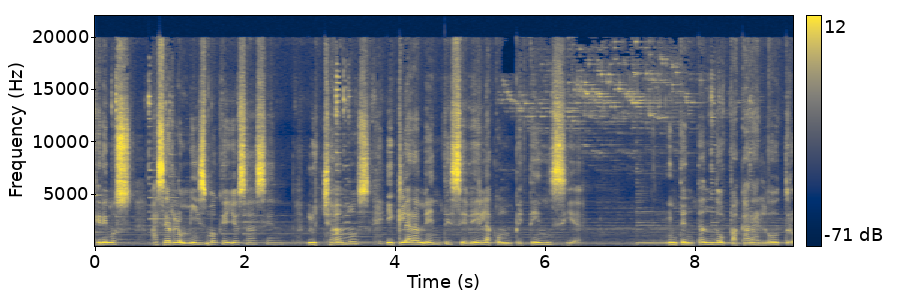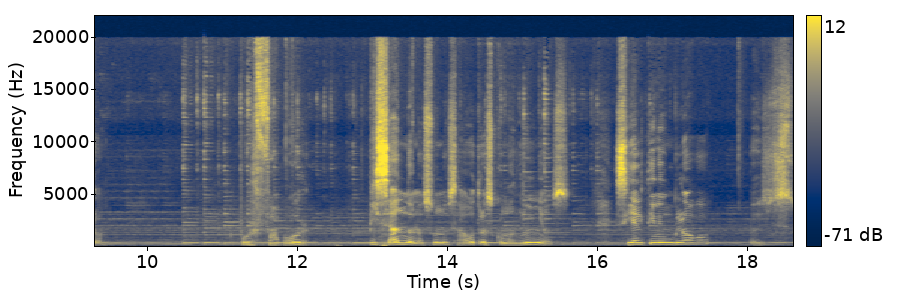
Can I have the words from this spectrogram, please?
Queremos hacer lo mismo que ellos hacen, luchamos y claramente se ve la competencia, intentando opacar al otro. Por favor, pisándonos unos a otros como niños. Si él tiene un globo, pues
